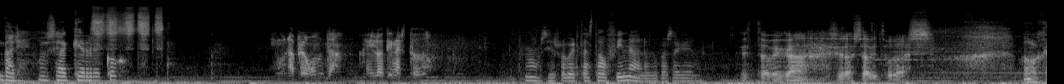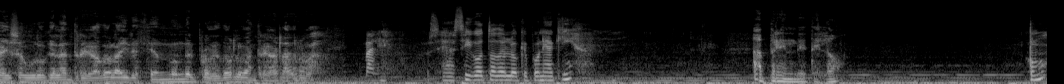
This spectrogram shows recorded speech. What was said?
Vale, o sea que recojo. Ninguna pregunta. Ahí lo tienes todo. No, si Roberta ha estado fina, lo que pasa que... Esta Vega se las sabe todas. Vamos, que ahí seguro que le ha entregado a la dirección donde el proveedor le va a entregar la droga. Vale. O sea, sigo todo lo que pone aquí. Apréndetelo. ¿Cómo?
